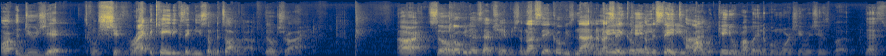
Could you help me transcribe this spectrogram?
aren't the dudes yet. It's gonna shift right to KD because they need something to talk about. They'll try. All right, so Kobe does have championships. I'm not saying Kobe's not, and I'm not saying Kobe. I'm just saying KD will probably, KD will probably end up with more championships, but that's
